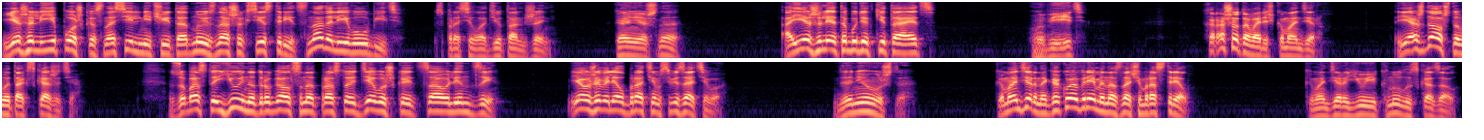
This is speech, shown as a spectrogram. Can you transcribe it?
ежели Епошка снасильничает одну из наших сестриц, надо ли его убить?» — спросил адъютант Жень. «Конечно». «А ежели это будет китаец?» «Убить». «Хорошо, товарищ командир. Я ждал, что вы так скажете. Зубастый Юй надругался над простой девушкой Цао Линдзы. Я уже велел братьям связать его». «Да неужто?» «Командир, на какое время назначим расстрел?» Командир Юй икнул и сказал.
